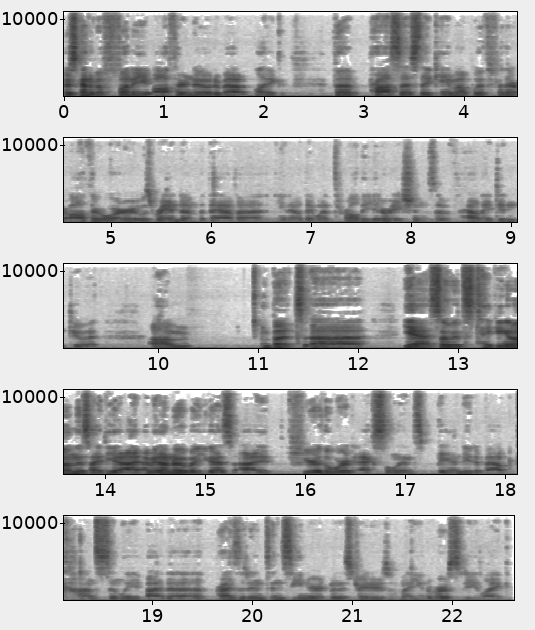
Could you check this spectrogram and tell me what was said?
There's kind of a funny author note about like the process they came up with for their author order. It was random, but they have a you know they went through all the iterations of how they didn't do it. Um, but uh, yeah, so it's taking on this idea. I, I mean, I don't know about you guys. I hear the word excellence bandied about constantly by the president and senior administrators of my university. Like,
